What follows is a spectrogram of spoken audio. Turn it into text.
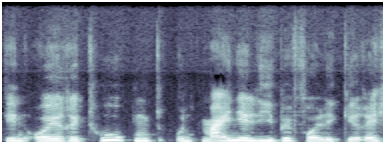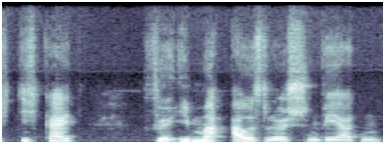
den eure Tugend und meine liebevolle Gerechtigkeit für immer auslöschen werden.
